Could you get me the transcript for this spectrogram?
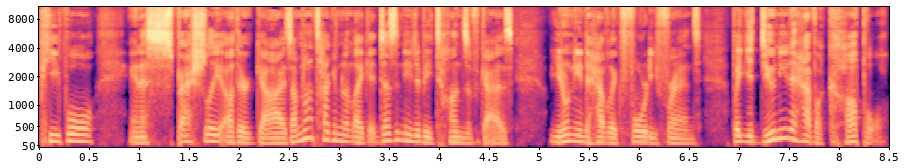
people and especially other guys. I'm not talking about like it doesn't need to be tons of guys. You don't need to have like 40 friends, but you do need to have a couple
